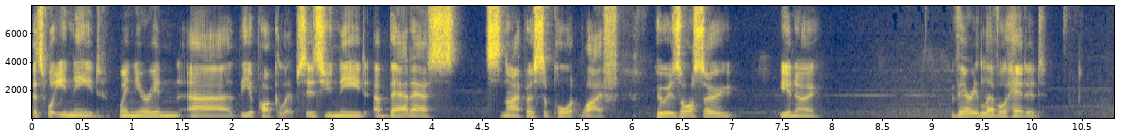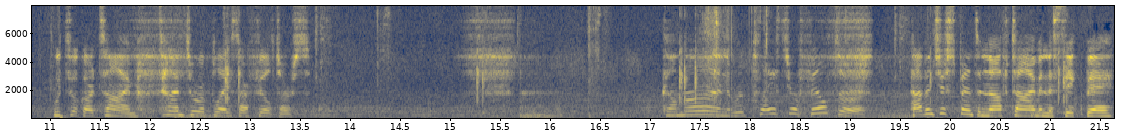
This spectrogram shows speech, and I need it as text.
that's what you need when you're in uh, the apocalypse. Is you need a badass sniper support wife who is also, you know, very level-headed. We took our time. Time to replace our filters. Come on, replace your filter. Haven't you spent enough time in the sick bay?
